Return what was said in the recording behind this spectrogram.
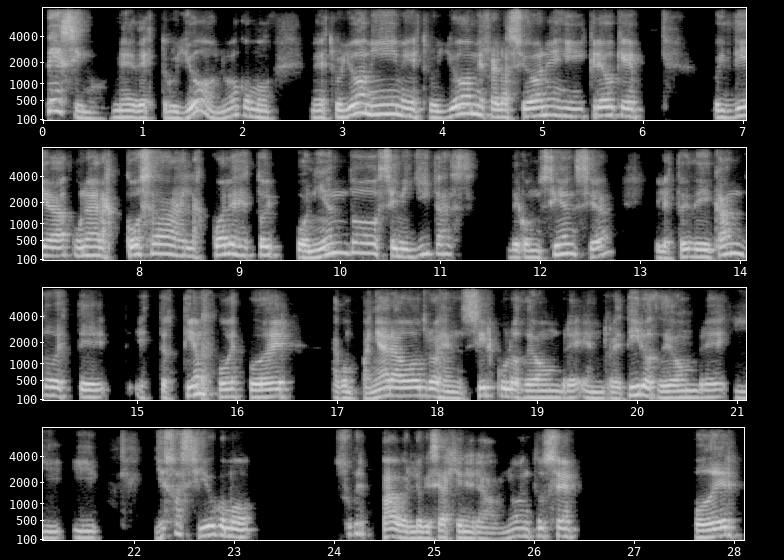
pésimo, me destruyó, ¿no? Como me destruyó a mí, me destruyó a mis relaciones y creo que hoy día una de las cosas en las cuales estoy poniendo semillitas de conciencia y le estoy dedicando este, estos tiempos es poder acompañar a otros en círculos de hombres, en retiros de hombres y, y, y, eso ha sido como super power lo que se ha generado, ¿no? Entonces, poder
